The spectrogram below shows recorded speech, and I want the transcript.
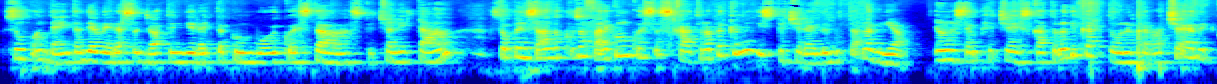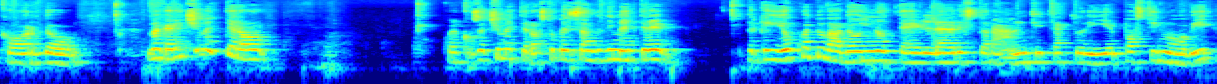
sono contenta di aver assaggiato in diretta con voi questa specialità, sto pensando cosa fare con questa scatola perché mi dispiacerebbe buttarla via. È una semplice scatola di cartone però c'è il ricordo. Magari ci metterò qualcosa ci metterò. Sto pensando di mettere perché io quando vado in hotel ristoranti trattorie posti nuovi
